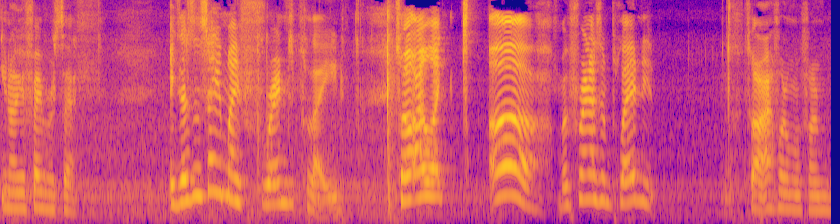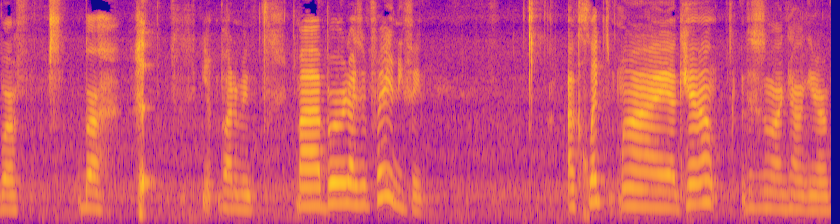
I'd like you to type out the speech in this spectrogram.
You know, your favorites there. It doesn't say my friend played. So I like, ugh, my friend hasn't played it. Sorry, I thought my friend, bruh, bruh. pardon me. My bird hasn't played anything. I clicked my account. This is my account, you know.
